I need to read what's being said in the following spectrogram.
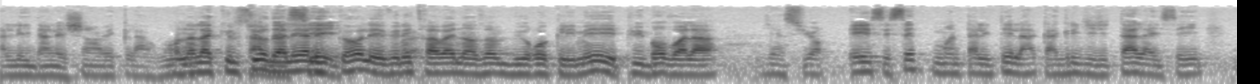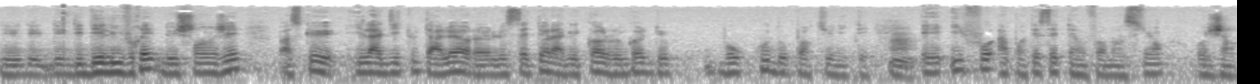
aller dans les champs avec la roue. On a la culture d'aller à l'école et venir travailler dans un bureau climé et puis bon voilà, Bien sûr. Et c'est cette mentalité-là qu'Agri Digital a essayé de, délivrer, de changer, parce qu'il a dit tout à l'heure, le secteur agricole regorge de beaucoup d'opportunités. Hum. Et il faut apporter cette information aux gens.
